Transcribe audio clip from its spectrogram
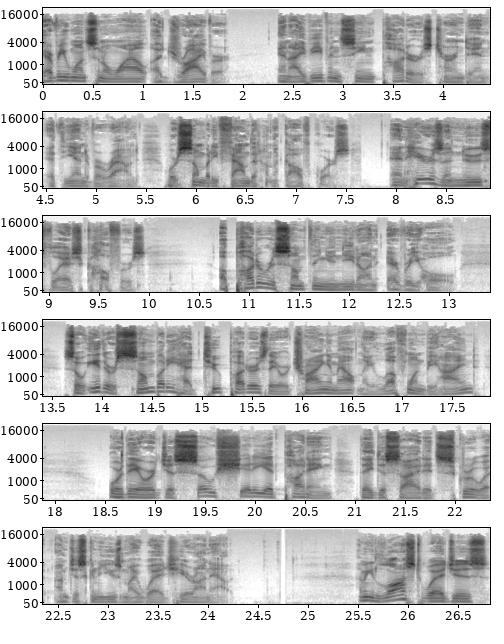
every once in a while a driver, and I've even seen putters turned in at the end of a round where somebody found it on the golf course. And here's a newsflash, golfers a putter is something you need on every hole. So either somebody had two putters, they were trying them out and they left one behind, or they were just so shitty at putting, they decided, screw it, I'm just going to use my wedge here on out. I mean, lost wedges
